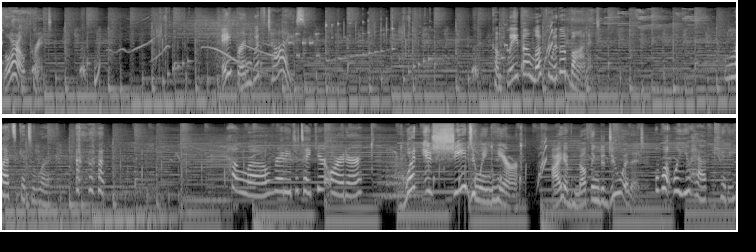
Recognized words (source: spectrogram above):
Floral print. Apron with ties. Complete the look with a bonnet. Let's get to work. Hello, ready to take your order. What is she doing here? I have nothing to do with it. What will you have, kitty?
